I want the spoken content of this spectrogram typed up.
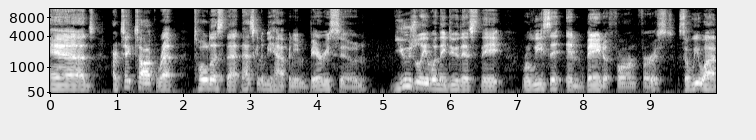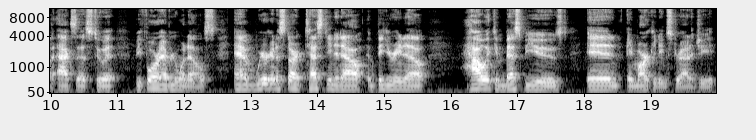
And our TikTok rep told us that that's going to be happening very soon. Usually, when they do this, they release it in beta form first. So we will have access to it before everyone else. And we're going to start testing it out and figuring out how it can best be used in a marketing strategy.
